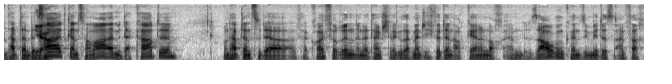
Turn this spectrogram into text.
Und habe dann bezahlt, ja. ganz normal mit der Karte und habe dann zu der Verkäuferin in der Tankstelle gesagt, Mensch, ich würde dann auch gerne noch ähm, saugen, können Sie mir das einfach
